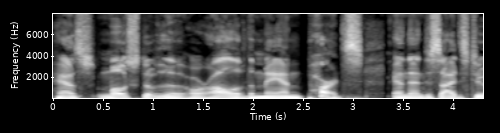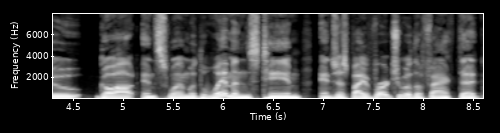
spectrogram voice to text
has most of the or all of the man parts, and then decides to go out and swim with the women's team. And just by virtue of the fact that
